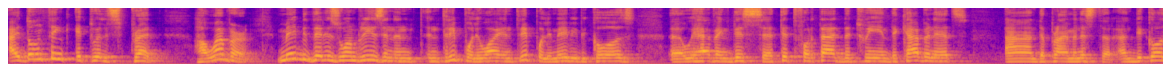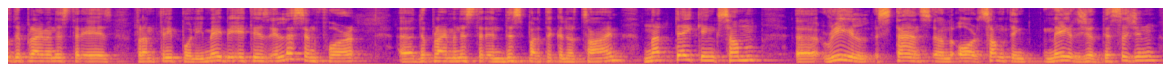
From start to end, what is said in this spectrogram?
I don't think it will spread. However, maybe there is one reason in, in Tripoli. Why in Tripoli? Maybe because uh, we're having this uh, tit for tat between the cabinets and the prime minister. And because the prime minister is from Tripoli, maybe it is a lesson for uh, the prime minister in this particular time, not taking some uh, real stance and, or something major decision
